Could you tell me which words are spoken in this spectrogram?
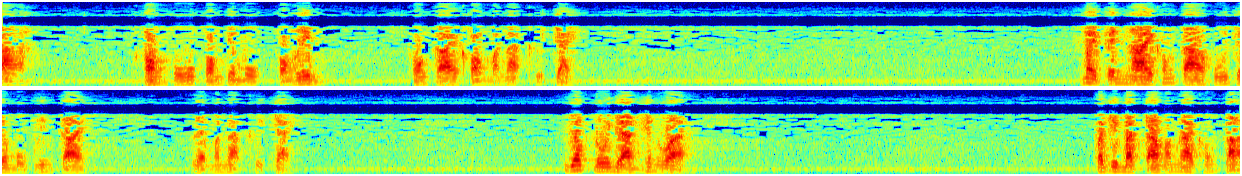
ตา ของหูของจมูกของลิ้น ของกายของมณะคือใจไม่เป็นนายของตาหูจมูกลิ้นกาย และมณะคือใจ ยกตัวอย่างเช่นว่า ปฏิบัติตามอำนาจของตา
